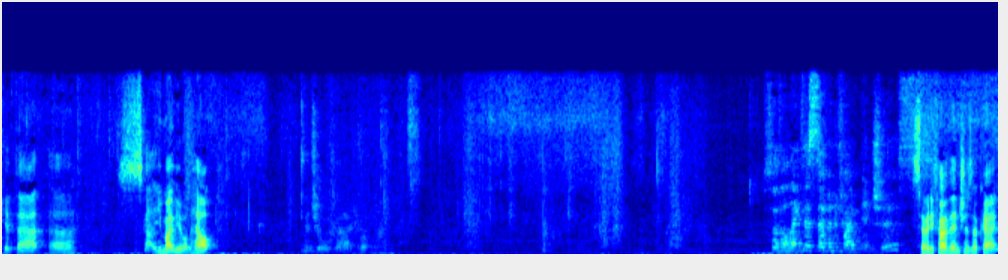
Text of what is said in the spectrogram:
get that. Uh, Scott, you might be able to help. Mitchell with that, if you. So the length is 75 inches, 75 inches, okay.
